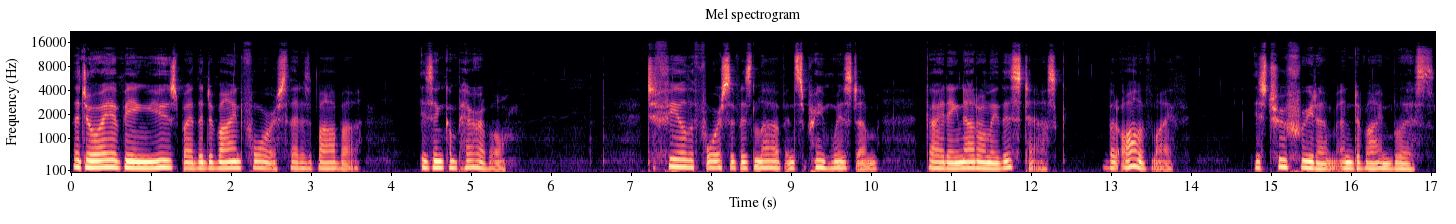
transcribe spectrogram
The joy of being used by the divine force that is Baba is incomparable to feel the force of His love and supreme wisdom guiding not only this task, but all of life, is true freedom and divine bliss.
